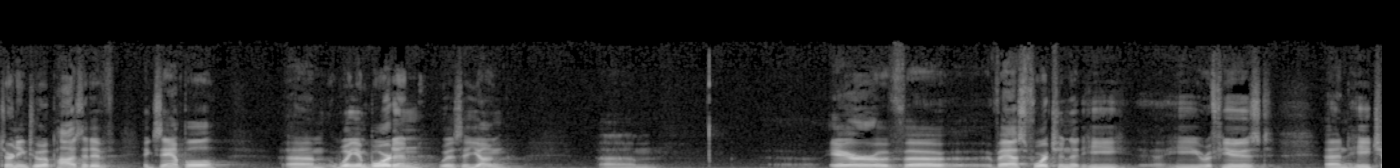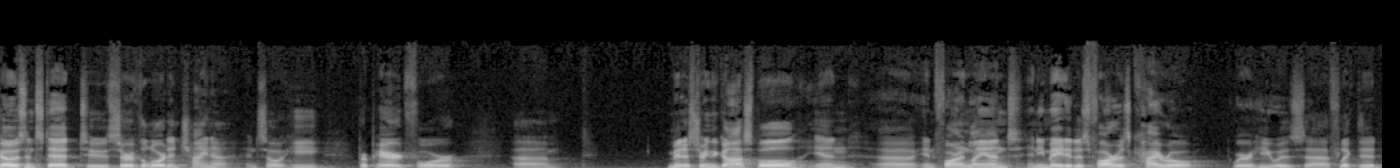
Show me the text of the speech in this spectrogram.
Turning to a positive example, um, William Borden was a young um, heir of uh, vast fortune that he, uh, he refused and he chose instead to serve the Lord in China. And so he prepared for um, ministering the gospel in, uh, in foreign land, and he made it as far as Cairo, where he was uh, afflicted,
